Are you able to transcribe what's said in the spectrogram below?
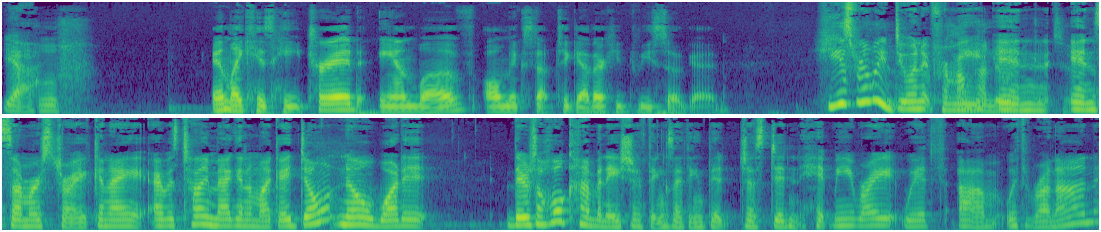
Yeah. Oof. And like his hatred and love all mixed up together, he'd be so good. He's really doing it for me Kang Ha Neul be in in Summer Strike, and I I was telling Megan, I'm like, I don't know what it. There's a whole combination of things I think that just didn't hit me right with um with Run On,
